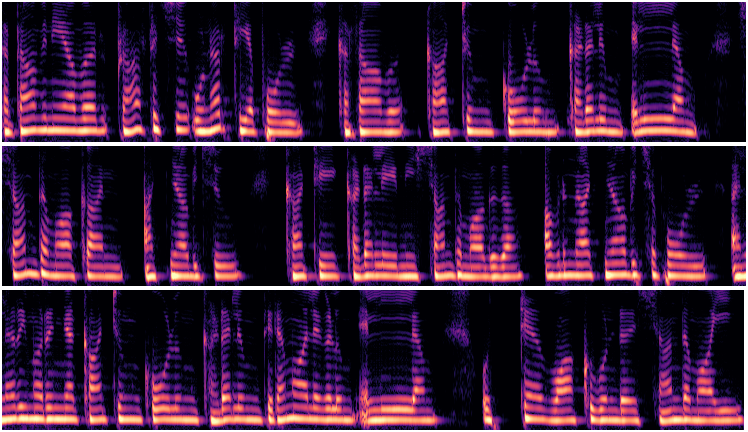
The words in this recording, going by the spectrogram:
കർത്താവിനെ അവർ പ്രാർത്ഥിച്ച് ഉണർത്തിയപ്പോൾ കർത്താവ് കാറ്റും കോളും കടലും എല്ലാം ശാന്തമാക്കാൻ ആജ്ഞാപിച്ചു. കാറ്റെ കടലെ നീ ശാന്തമാകുക. അവിടുന്ന് ആജ്ഞാപിച്ചപ്പോൾ അലറിമറിഞ്ഞ കാറ്റും കോളും കടലും തിരമാലകളും എല്ലാം ഒറ്റ വാക്കുകൊണ്ട് ശാന്തമായി.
